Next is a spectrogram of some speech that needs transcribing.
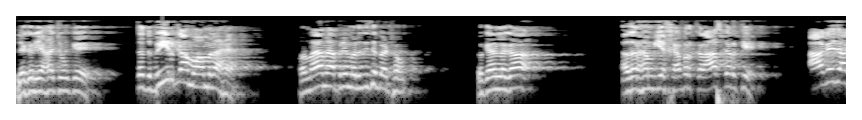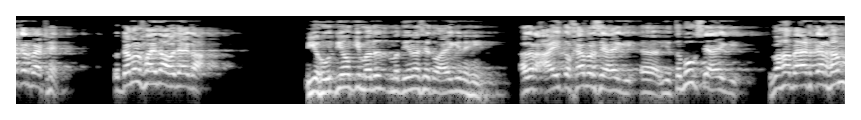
لیکن یہاں چونکہ تدبیر کا معاملہ ہے اور میں میں اپنی مرضی سے بیٹھا ہوں۔ تو کہنے لگا، اگر ہم یہ خیبر کراس کر کے آگے جا کر بیٹھیں تو ڈبل فائدہ ہو جائے گا۔ یہودیوں کی مدد مدینہ سے تو آئے گی نہیں۔ اگر آئی تو خیبر سے آئے گی یہ تبوک سے آئے گی۔ وہاں بیٹھ کر ہم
